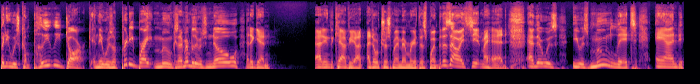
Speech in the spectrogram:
but it was completely dark, and there was a pretty bright moon. Because I remember there was no, and again, adding the caveat, I don't trust my memory at this point, but this is how I see it in my head. And there was it was moonlit and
